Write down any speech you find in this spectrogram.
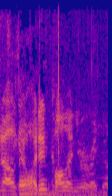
No, I was like, oh, I didn't call it, and you were right there.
